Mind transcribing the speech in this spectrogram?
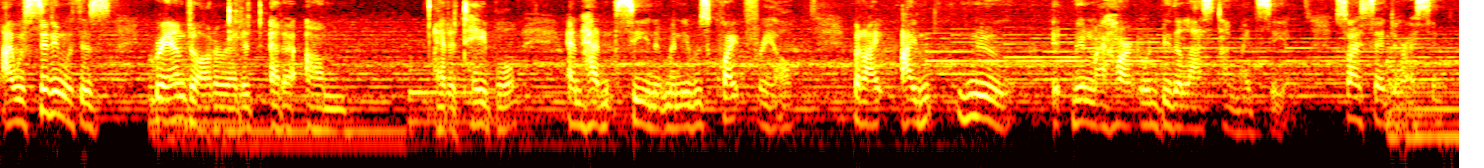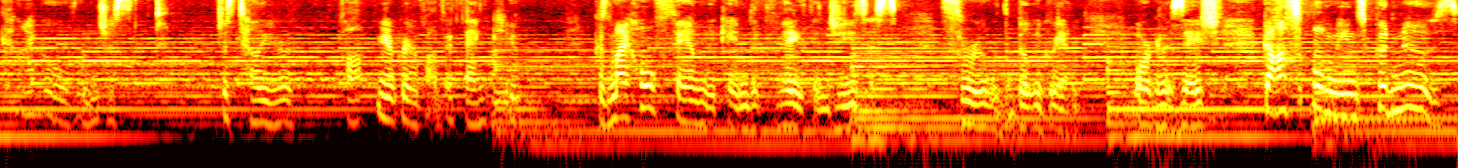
I was sitting with his granddaughter at a, at a, um, at a table and hadn't seen him, and he was quite frail. But I, I knew it, in my heart it would be the last time I'd see him. So I said to her, I said, Can I go over and just, just tell your, your grandfather thank you? Because my whole family came to faith in Jesus through the Billy Graham organization. Gospel means good news.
